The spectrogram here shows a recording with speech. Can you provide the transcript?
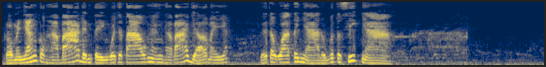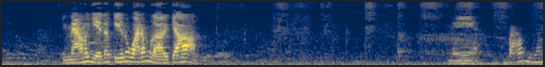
Rồi mày nhắn con Hà Bá đem tiền qua cho tao nghe Hà Bá vợ mày á. Để tao qua tới nhà đụng có tao xiết nhà. Chừng nào nó về tao kêu nó qua đóng lời cho. Nè báo gì lắm.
